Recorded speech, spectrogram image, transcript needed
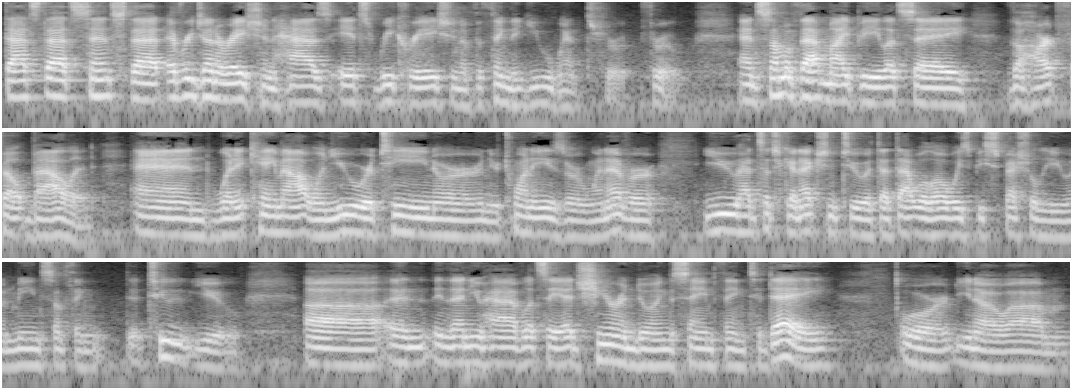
that's that sense that every generation has its recreation of the thing that you went through through and some of that might be, let's say, the heartfelt ballad. And when it came out when you were a teen or in your 20s or whenever, you had such a connection to it that that will always be special to you and mean something to you. Uh, and, and, then you have, let's say, Ed Sheeran doing the same thing today, or, you know, um,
